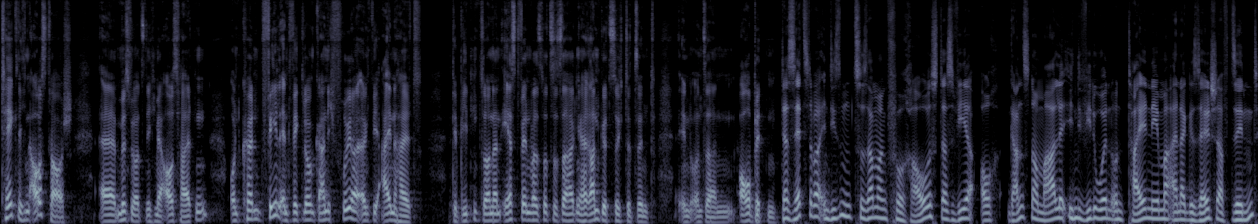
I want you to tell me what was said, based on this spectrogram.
täglichen Austausch, äh, müssen wir uns nicht mehr aushalten und können Fehlentwicklung gar nicht früher irgendwie Einhalt gebieten, sondern erst, wenn wir sozusagen herangezüchtet sind in unseren Orbiten. Das setzt aber in diesem Zusammenhang voraus, dass wir auch ganz normale Individuen und Teilnehmer einer Gesellschaft sind.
